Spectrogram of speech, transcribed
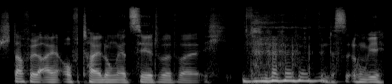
Staffelaufteilungen erzählt wird, weil ich finde das irgendwie.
